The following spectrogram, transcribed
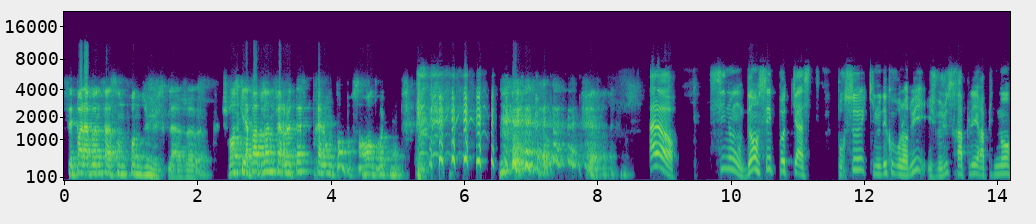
c'est pas la bonne façon de prendre du muscle. Je, pense qu'il n'y a pas besoin de faire le test très longtemps pour s'en rendre compte. Alors, sinon, dans ces podcasts, pour ceux qui nous découvrent aujourd'hui, je veux juste rappeler rapidement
